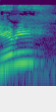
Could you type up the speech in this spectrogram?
Jerry?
